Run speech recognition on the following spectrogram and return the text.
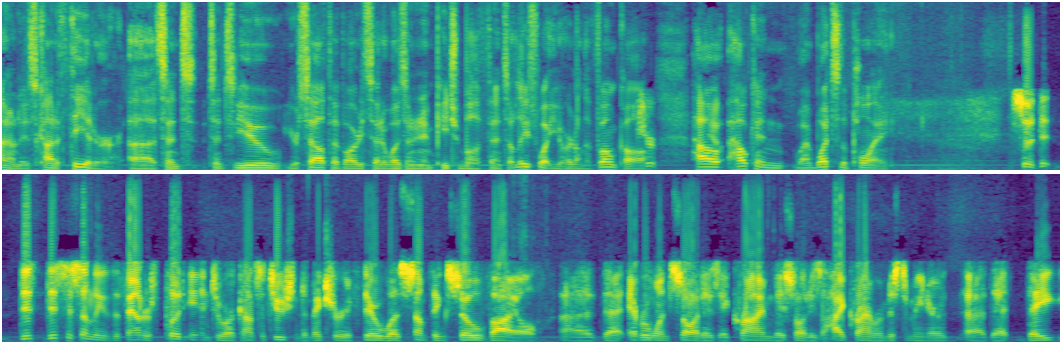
I don't know, it's kind of theater uh, since since you yourself have already said it wasn't an impeachable offense. At least what you heard on the phone call. Sure. How yeah. how can what's the point? So th- this this is something that the founders put into our Constitution to make sure if there was something so vile uh, that everyone saw it as a crime, they saw it as a high crime or misdemeanor, uh, that they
